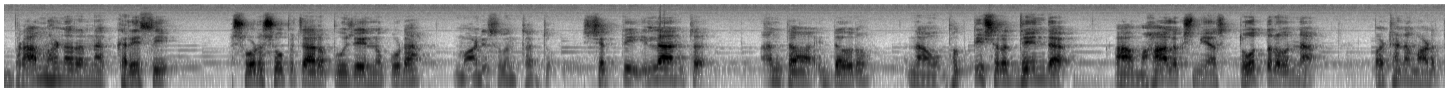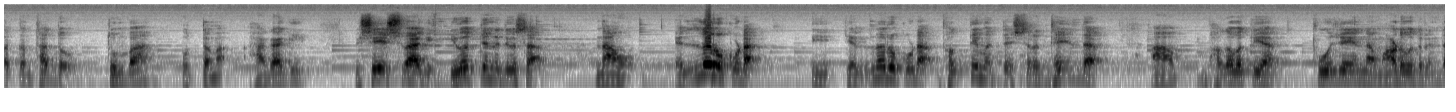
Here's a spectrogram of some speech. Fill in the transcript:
ಬ್ರಾಹ್ಮಣರನ್ನು ಕರೆಸಿ ಷೋಡಶೋಪಚಾರ ಪೂಜೆಯನ್ನು ಕೂಡ ಮಾಡಿಸುವಂಥದ್ದು. ಶಕ್ತಿ ಇಲ್ಲ ಅಂತ ಅಂತ ಇದ್ದವರು ನಾವು ಭಕ್ತಿ ಶ್ರದ್ಧೆಯಿಂದ ಆ ಮಹಾಲಕ್ಷ್ಮಿಯ ಸ್ತೋತ್ರವನ್ನು ಪಠಣ ಮಾಡತಕ್ಕಂಥದ್ದು ತುಂಬ ಉತ್ತಮ. ಹಾಗಾಗಿ ವಿಶೇಷವಾಗಿ ಇವತ್ತಿನ ದಿವಸ ನಾವು ಎಲ್ಲರೂ ಕೂಡ ಈ ಎಲ್ಲರೂ ಕೂಡ ಭಕ್ತಿ ಮತ್ತು ಶ್ರದ್ಧೆಯಿಂದ ಆ ಭಗವತಿಯ ಪೂಜೆಯನ್ನು ಮಾಡುವುದರಿಂದ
